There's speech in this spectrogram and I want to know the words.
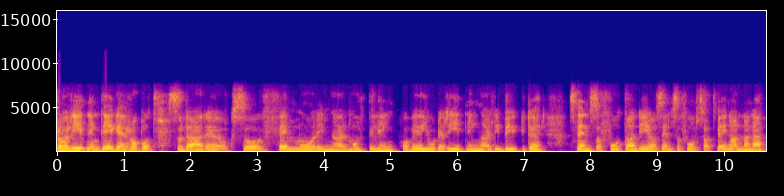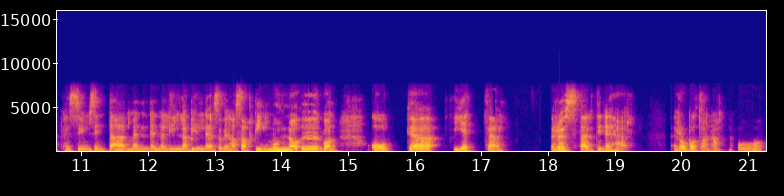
från ritning till egen robot, så där är också femåringar, multilink och vi gjorde ritningar, de byggde, sen så fotade de och sen så fortsatte vi. En annan app, det syns inte där men den där lilla bilden så vi har satt in mun och ögon och uh, gett uh, röster till de här robotarna. Och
